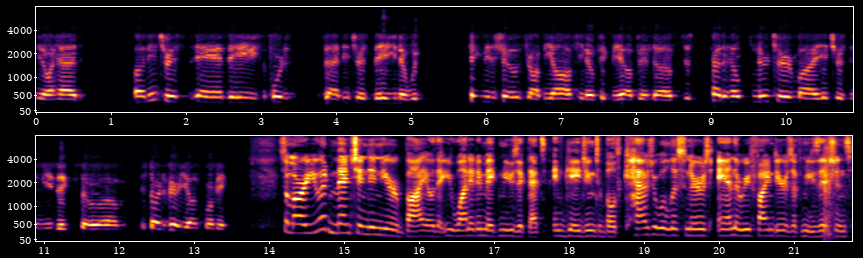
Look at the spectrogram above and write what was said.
you know, I had an interest, and they supported that interest. They, you know, would take me to shows, drop me off, you know, pick me up, and uh, just kind of help nurture my interest in music. So um, it started very young for me. So, Mara, you had mentioned in your bio that you wanted to make music that's engaging to both casual listeners and the refined ears of musicians.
